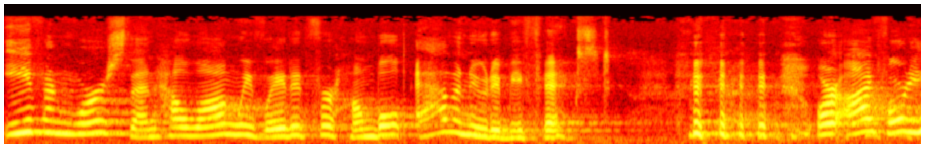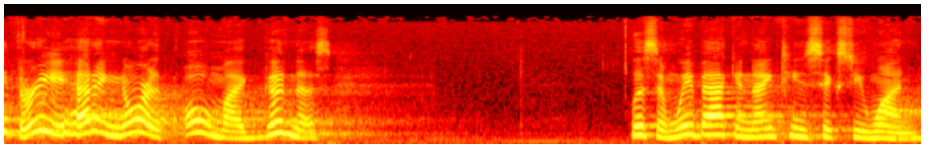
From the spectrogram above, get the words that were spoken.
even worse than how long we've waited for Humboldt Avenue to be fixed. or I 43 heading north. Oh my goodness. Listen, way back in 1961,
